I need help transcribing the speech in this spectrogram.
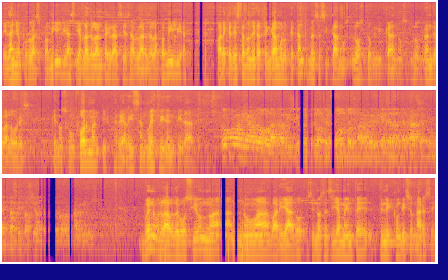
el año por las familias y hablar de la alta gracia es hablar de la familia para que de esta manera tengamos lo que tanto necesitamos los dominicanos, los grandes valores que nos conforman y realizan nuestra identidad. ¿Cómo ha variado la tradición de los devotos a la Virgen de la Altagracia con esta situación del coronavirus? Bueno, la devoción no ha, no ha variado, sino sencillamente tiene que condicionarse,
